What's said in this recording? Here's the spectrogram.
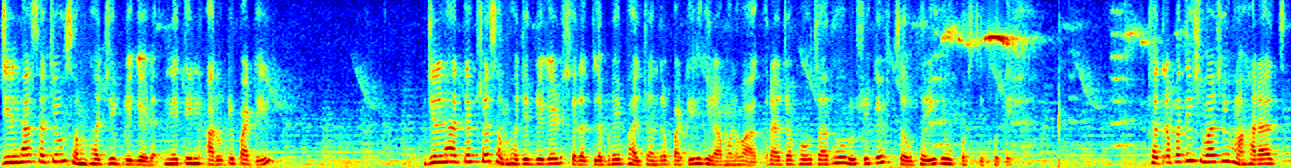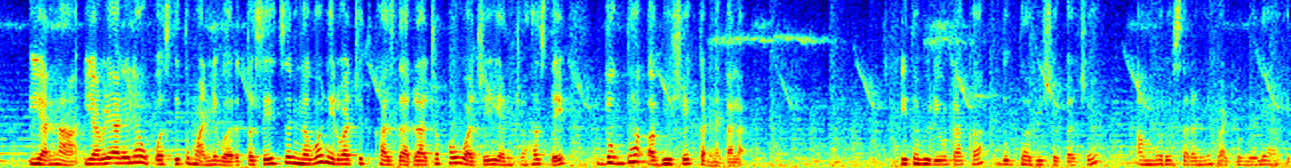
जिल्हा सचिव संभाजी ब्रिगेड नितीन आरुटे पाटील जिल्हाध्यक्ष संभाजी ब्रिगेड शरद लभडे भालचंद्र पाटील हिरामण वाघ राजाभाऊ जाधव ऋषिकेश चौधरी हे उपस्थित होते. छत्रपती शिवाजी महाराज यांना यावेळी आलेल्या उपस्थित मान्यवर तसेच नवनिर्वाचित खासदार राजाभाऊ वाजे यांच्या हस्ते दुग्ध अभिषेक करण्यात आला. इथं व्हिडिओ टाका. दुग्ध अभिषेकाचे आंभोरे सरांनी पाठवलेले आहेत.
